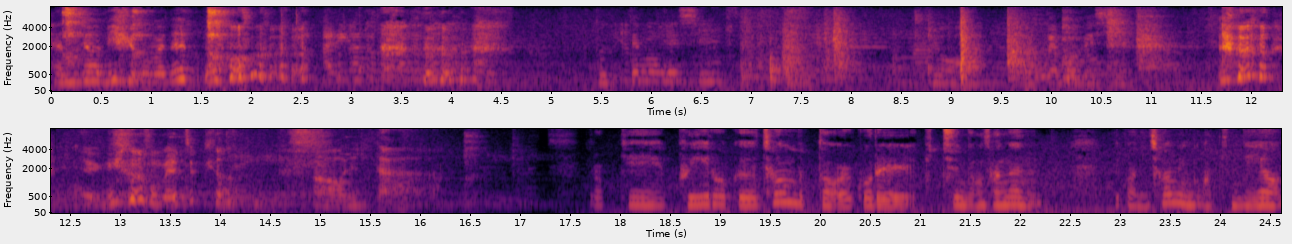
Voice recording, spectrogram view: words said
誕生日おめでとうありがとうございますとっても嬉しい今日はとっても嬉しい 여기가 매주편. 어 됐다. 이렇게 브이로그 처음부터 얼굴을 비춘 영상은 이번이 처음인 것 같은데요.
